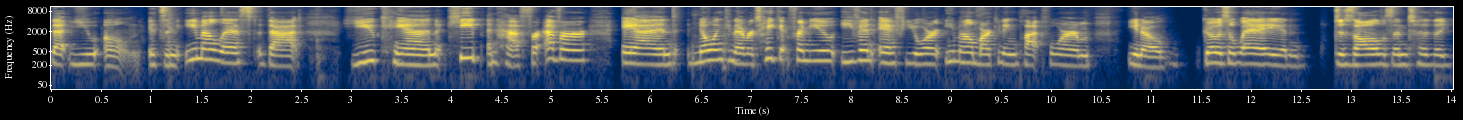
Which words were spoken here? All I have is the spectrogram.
that you own. It's an email list that you can keep and have forever, and no one can ever take it from you, even if your email marketing platform, you know, goes away and dissolves into the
